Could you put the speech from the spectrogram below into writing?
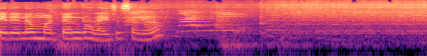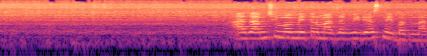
केलेलं मटण घालायचं सगळं. आज आमची मम्मी तर माझा व्हिडिओच नाही बघणार.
